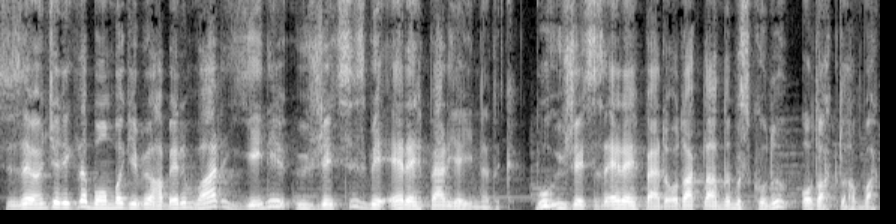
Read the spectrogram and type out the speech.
Size öncelikle bomba gibi haberim var. Yeni ücretsiz bir e-rehber yayınladık. Bu ücretsiz e-rehberde odaklandığımız konu odaklanmak.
